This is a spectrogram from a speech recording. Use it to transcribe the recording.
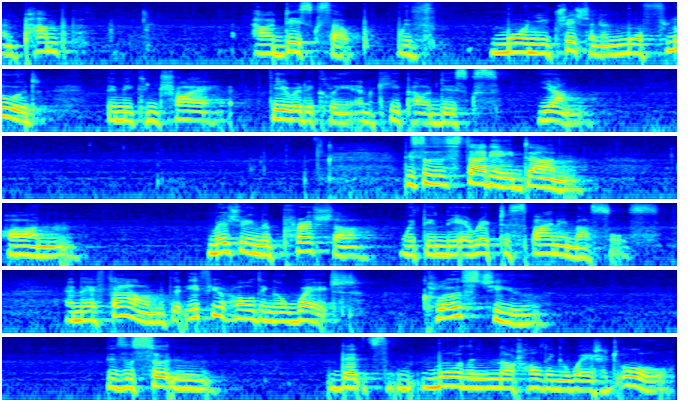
and pump our discs up with more nutrition and more fluid, then we can try theoretically and keep our discs young. This is a study done on measuring the pressure within the erector spinae muscles. And they found that if you're holding a weight close to you there's a certain that's more than not holding a weight at all.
